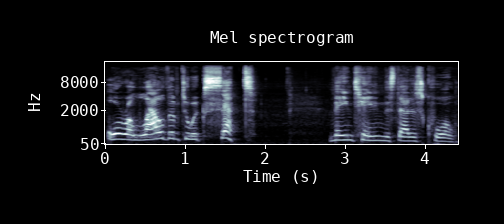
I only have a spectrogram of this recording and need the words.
or allow them to accept maintaining the status quo.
